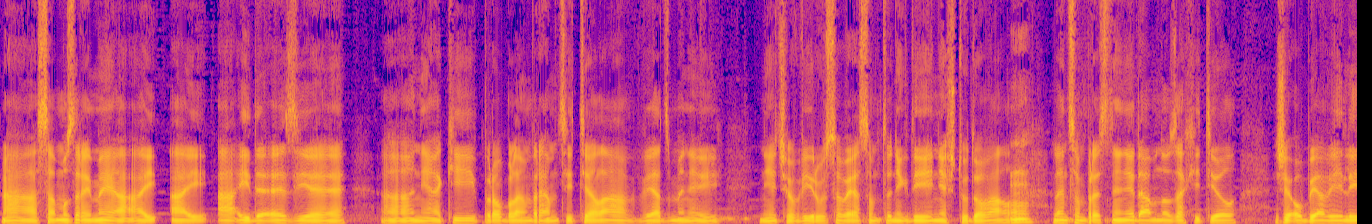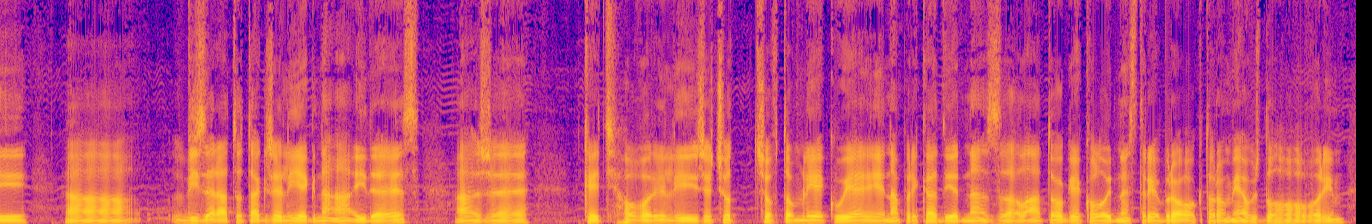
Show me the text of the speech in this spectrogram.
A samozrejme aj, aj AIDS je uh, nejaký problém v rámci tela, viac menej niečo vírusové, ja som to nikdy neštudoval, mm. len som presne nedávno zachytil, že objavili a vyzerá to tak, že liek na AIDS a že keď hovorili, že čo, čo v tom lieku je, je napríklad jedna z látok, je koloidné striebro, o ktorom ja už dlho hovorím.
